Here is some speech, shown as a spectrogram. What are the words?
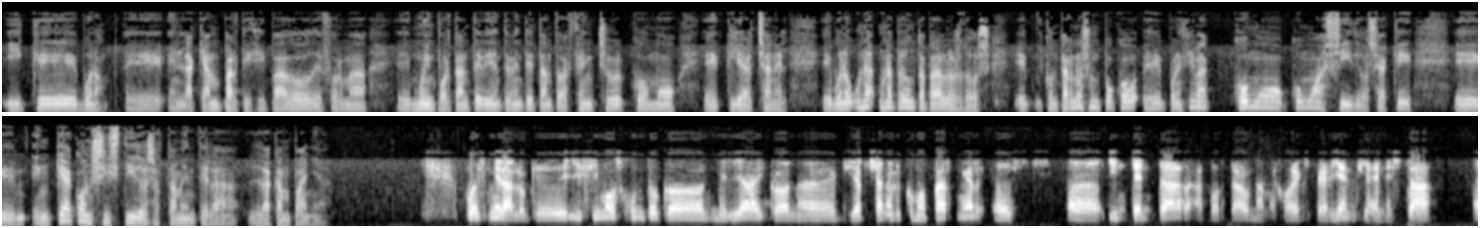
y que, bueno, en la que han participado de forma muy importante, evidentemente, tanto Accenture como Clear Channel. bueno, una, una, pregunta para los dos. contarnos un poco por encima cómo, cómo ha sido, o sea, qué, en qué ha consistido exactamente la, la campaña. Pues mira, lo que hicimos junto con Melia y con uh, Clear Channel como partner es uh, intentar aportar una mejor experiencia en esta uh,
